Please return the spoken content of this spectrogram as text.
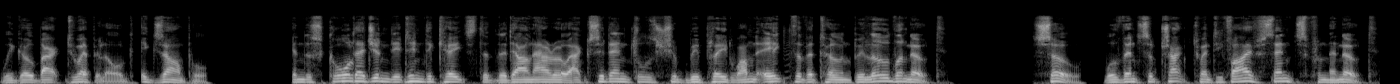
We go back to epilogue example. In the score legend it indicates that the down arrow accidentals should be played one-eighth of a tone below the note. So, we'll then subtract 25 cents from the note.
